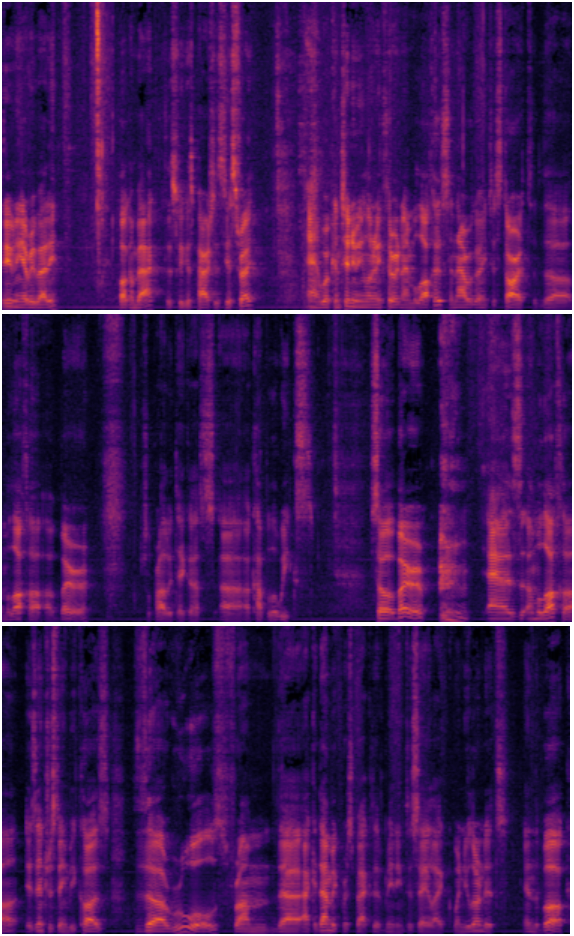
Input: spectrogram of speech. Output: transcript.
Good evening, everybody. Welcome back. This week is Parashas Yisro, and we're continuing learning 39 malachas, and now we're going to start the malacha of Ber, which will probably take us uh, a couple of weeks. So Ber, as a malacha, is interesting because the rules from the academic perspective, meaning to say, like when you learned it in the book,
